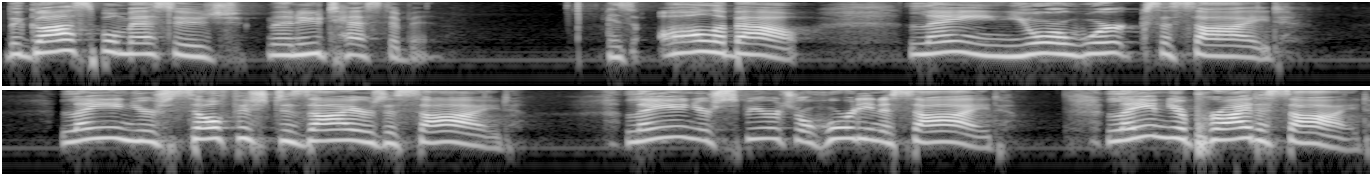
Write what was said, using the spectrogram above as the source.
The gospel message the New Testament is all about laying your works aside, laying your selfish desires aside, laying your spiritual hoarding aside, laying your pride aside,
